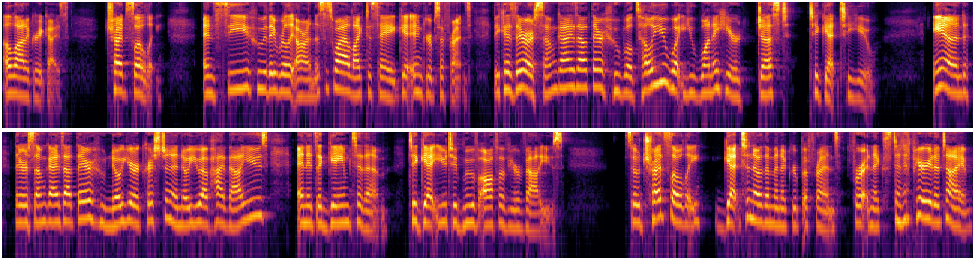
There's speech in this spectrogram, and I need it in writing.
a lot of great guys. Tread slowly. And see who they really are. And this is why I like to say get in groups of friends because there are some guys out there who will tell you what you want to hear just to get to you. And there are some guys out there who know you're a Christian and know you have high values, and it's a game to them to get you to move off of your values. So tread slowly, get to know them in a group of friends for an extended period of time.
